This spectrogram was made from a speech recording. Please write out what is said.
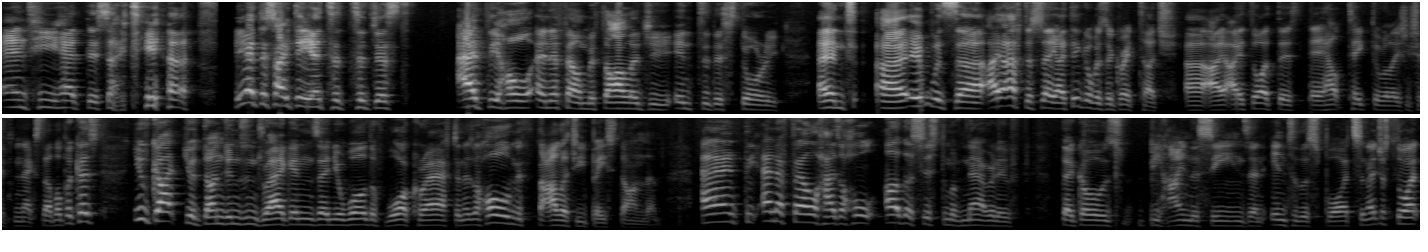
and he had this idea. He had this idea to, to just add the whole NFL mythology into this story. And uh, it was, uh, I have to say, I think it was a great touch. Uh, I, I thought this it helped take the relationship to the next level because you've got your Dungeons and Dragons and your World of Warcraft, and there's a whole mythology based on them. And the NFL has a whole other system of narrative that goes behind the scenes and into the sports. And I just thought,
